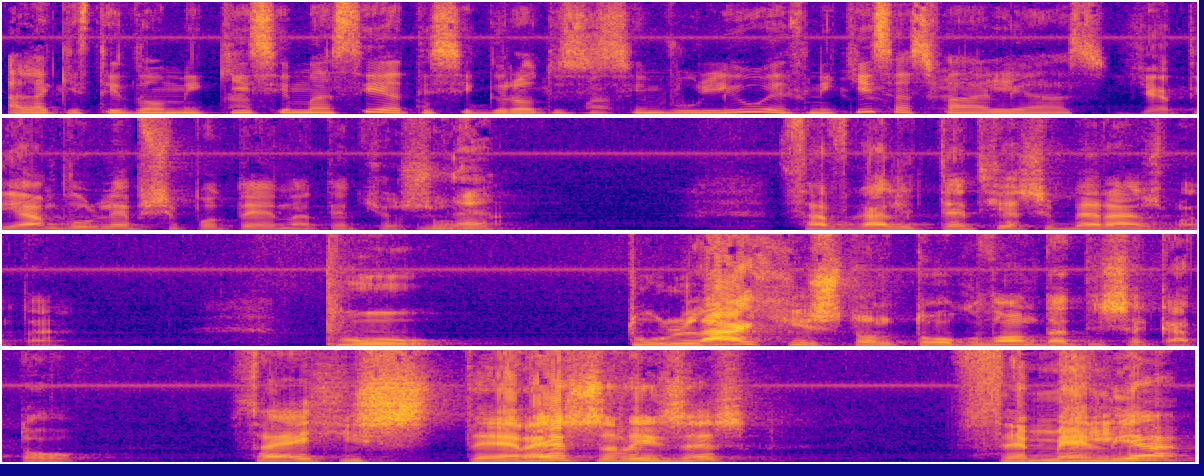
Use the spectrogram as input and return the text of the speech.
αλλά και στη δομική σημασία της συγκρότησης Συμβουλίου Εθνικής Ασφάλειας. Γιατί αν δουλέψει ποτέ ένα τέτοιο σώμα, ναι. θα βγάλει τέτοια συμπεράσματα που τουλάχιστον το 80% θα έχει στερές ρίζες, θεμέλια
